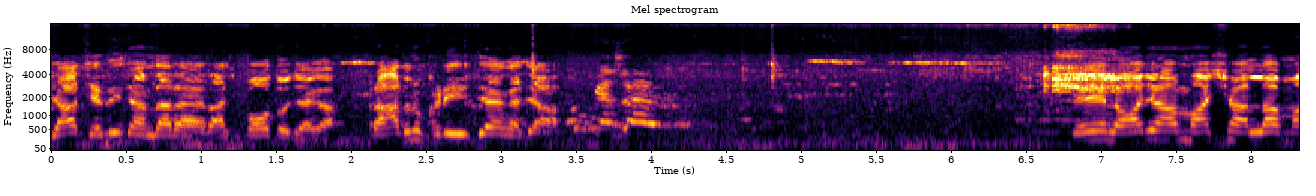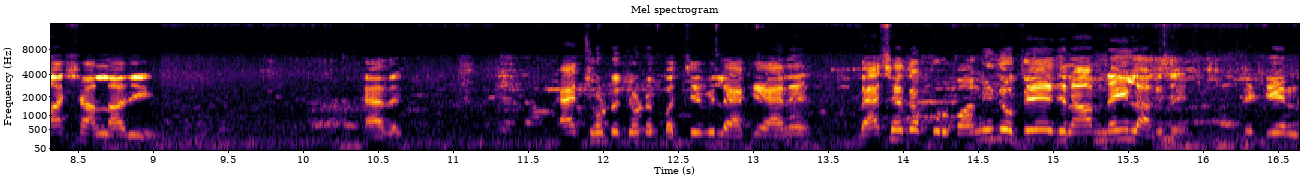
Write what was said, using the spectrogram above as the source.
जा छेदी जाता रहा रश बहुत हो जाएगा रात ਨੂੰ खरीद जाएगा जा ओके सर ਤੇ ਲਓ ਜਨਾਬ ਮਾਸ਼ਾਅੱਲਾ ਮਾਸ਼ਾਅੱਲਾ ਜੀ ਇਹ ਦੇਖੋ ਇਹ ਛੋਟੇ ਛੋਟੇ ਬੱਚੇ ਵੀ ਲੈ ਕੇ ਆਏ ਨੇ ਵੈਸੇ ਤਾਂ ਕੁਰਬਾਨੀ ਦੇ ਉੱਤੇ ਇਹ ਜਨਾਬ ਨਹੀਂ ਲੱਗਦੇ ਲੇਕਿਨ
